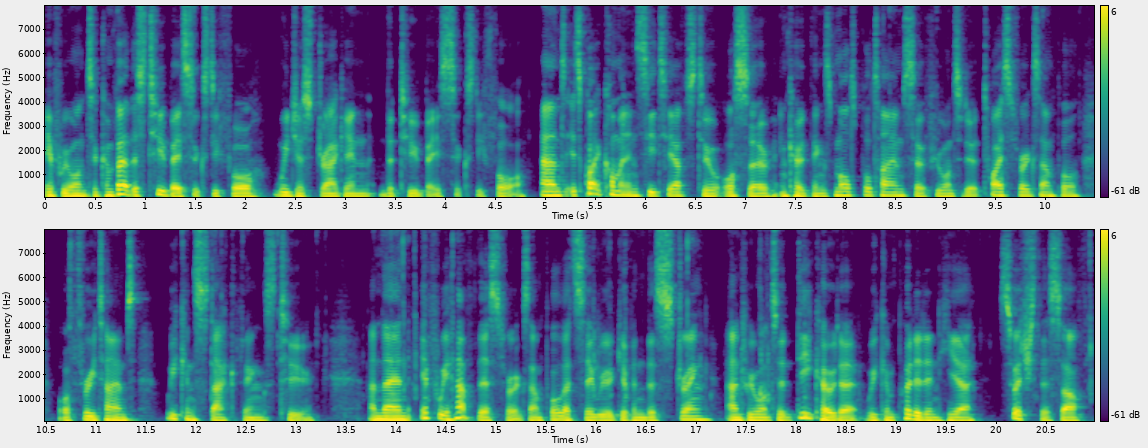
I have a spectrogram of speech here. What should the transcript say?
if we want to convert this to base64, we just drag in the to base64. And it's quite common in CTFs to also encode things multiple times. So if we want to do it twice, for example, or three times, we can stack things too. And then if we have this, for example, let's say we were given this string and we want to decode it, we can put it in here, switch this off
